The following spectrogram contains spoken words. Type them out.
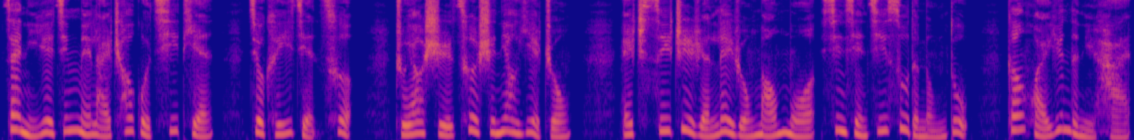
在你月经没来超过七天就可以检测，主要是测试尿液中。hCG 人类绒毛膜性腺激素的浓度，刚怀孕的女孩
